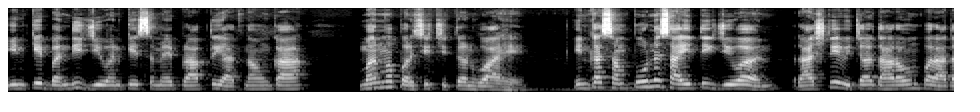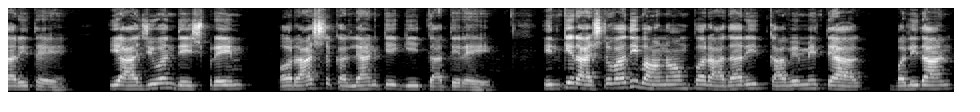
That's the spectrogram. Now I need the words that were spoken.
इनके बंदी जीवन के समय प्राप्त यातनाओं का मर्मपर्शी चित्रण हुआ है। इनका संपूर्ण साहित्यिक जीवन राष्ट्रीय विचारधाराओं पर आधारित है। ये आजीवन देश प्रेम और राष्ट्र कल्याण के गीत गाते रहे। इनके राष्ट्रवादी भावनाओं पर आधारित काव्य में त्याग, बलिदान,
